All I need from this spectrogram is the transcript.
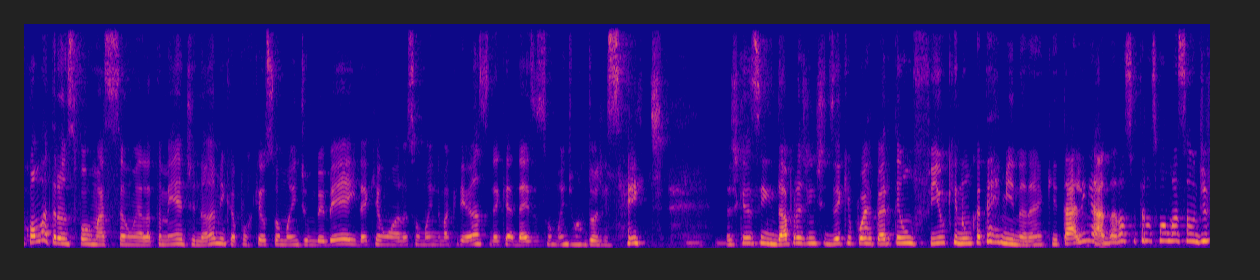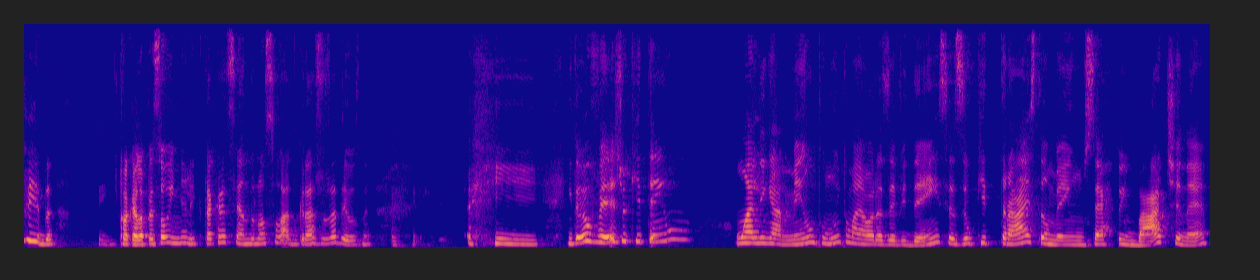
como a transformação ela também é dinâmica, porque eu sou mãe de um bebê e daqui a um ano eu sou mãe de uma criança, daqui a dez eu sou mãe de um adolescente. Uhum. Acho que assim, dá pra gente dizer que o puerpério tem um fio que nunca termina, né? Que tá alinhado à nossa transformação de vida. Sim. Com aquela pessoinha ali que tá crescendo do nosso lado, graças a Deus, né? E, então eu vejo que tem um, um alinhamento muito maior às evidências, o que traz também um certo embate, né?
